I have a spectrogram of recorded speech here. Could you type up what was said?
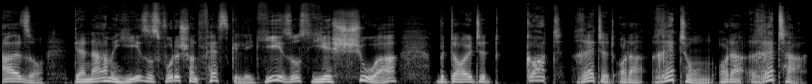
Also, der Name Jesus wurde schon festgelegt. Jesus, Jeshua, bedeutet Gott rettet oder Rettung oder Retter.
